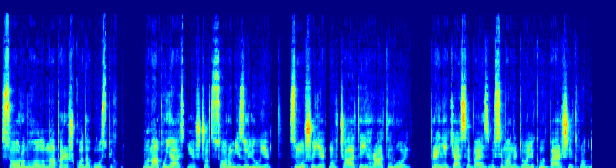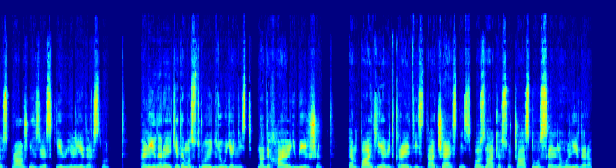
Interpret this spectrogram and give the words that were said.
Сором головна перешкода успіху. Вона пояснює, що сором ізолює, змушує мовчати і грати роль. Прийняття себе з усіма недоліками перший крок до справжніх зв'язків і лідерства. Лідери, які демонструють людяність, надихають більше. Емпатія, відкритість та чесність ознаки сучасного сильного лідера,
